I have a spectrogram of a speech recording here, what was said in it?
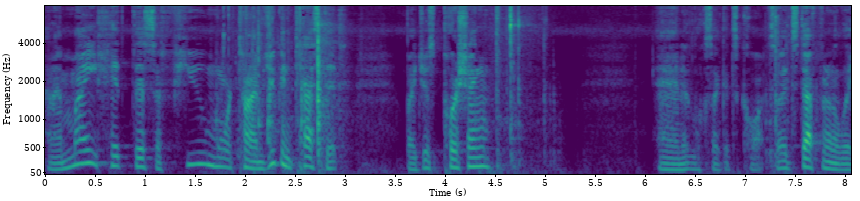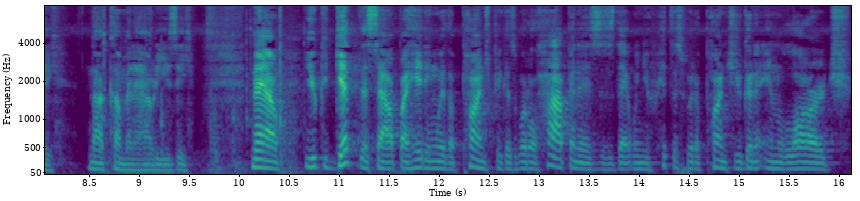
And I might hit this a few more times. You can test it by just pushing, and it looks like it's caught. So it's definitely not coming out easy. Now, you could get this out by hitting with a punch because what will happen is, is that when you hit this with a punch, you're going to enlarge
